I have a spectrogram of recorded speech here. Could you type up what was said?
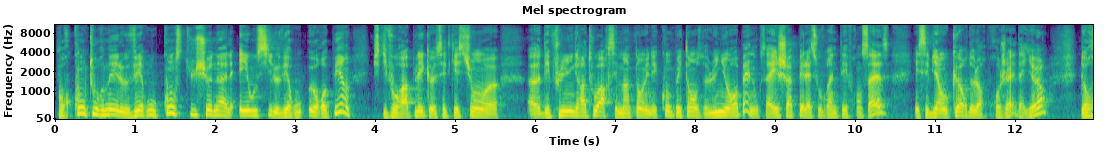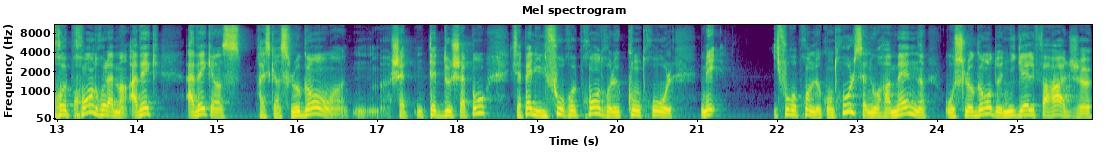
pour contourner le verrou constitutionnel et aussi le verrou européen, puisqu'il faut rappeler que cette question euh, euh, des flux migratoires, c'est maintenant une des compétences de l'Union européenne, donc ça a échappé à la souveraineté française, et c'est bien au cœur de leur projet d'ailleurs, de reprendre la main avec, avec un presque un slogan, une tête de chapeau, qui s'appelle Il faut reprendre le contrôle. Mais il faut reprendre le contrôle, ça nous ramène au slogan de Nigel Farage euh,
